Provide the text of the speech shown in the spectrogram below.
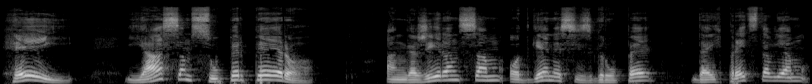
Hej, ja sam Super Pero. Angažiran sam od Genesis grupe da ih predstavljam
